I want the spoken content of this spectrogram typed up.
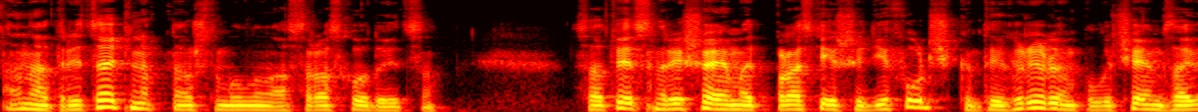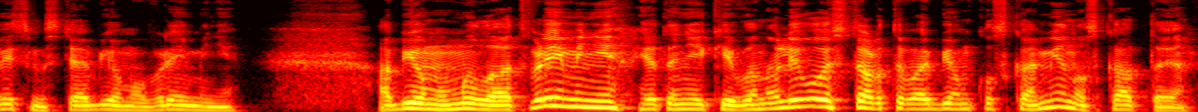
Она отрицательна, потому что мыло у нас расходуется. Соответственно, решаем этот простейший дефурчик, интегрируем, получаем зависимость объема времени. Объема мыла от времени – это некий v нулевой стартовый объем куска минус КТ.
